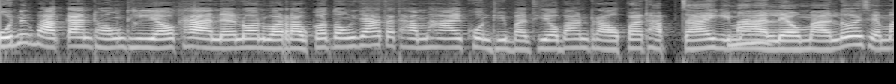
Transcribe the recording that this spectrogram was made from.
พูดถึงภาคการท่องเที่ยวค่ะ แน่นอนว่าเราก็ต้องอยากจะทำให้คนที่มาเที่ยวบ้านเราประทับใจมันมาแล้วมาเลื่อยใช่ไหม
